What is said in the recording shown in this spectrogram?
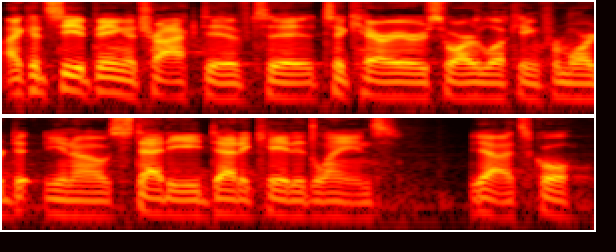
I could see it being attractive to, to carriers who are looking for more, you know, steady, dedicated lanes. Yeah, it's cool.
